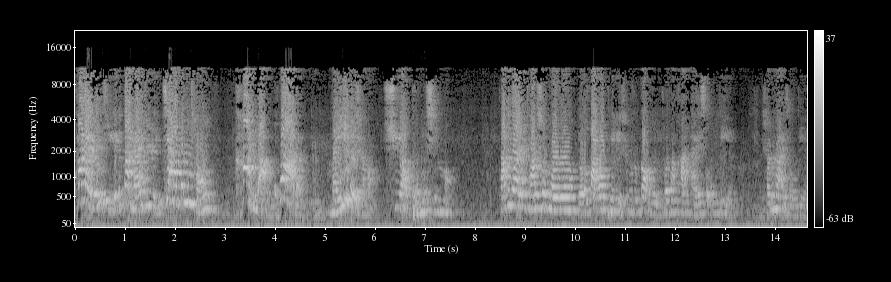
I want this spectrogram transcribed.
它在人体这个蛋白质里加工成抗氧化的酶的时候，需要铜、锌、锰。咱们在日常生活中，有的化妆品里是不是告诉你说它含 SOD 啊？什么是 SOD 啊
